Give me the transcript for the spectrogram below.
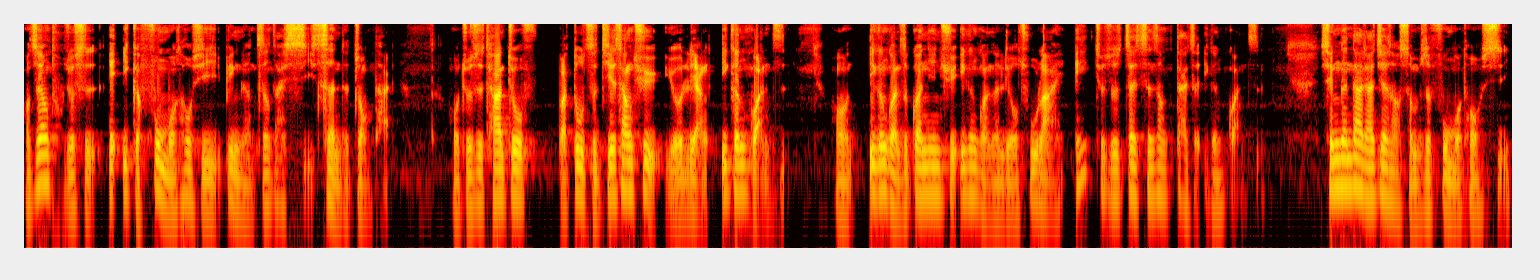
哦，这张图就是诶一个腹膜透析病人正在洗肾的状态。哦，就是他就把肚子接上去，有两一根管子，哦，一根管子灌进去，一根管子流出来，诶，就是在身上带着一根管子。先跟大家介绍什么是腹膜透析。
